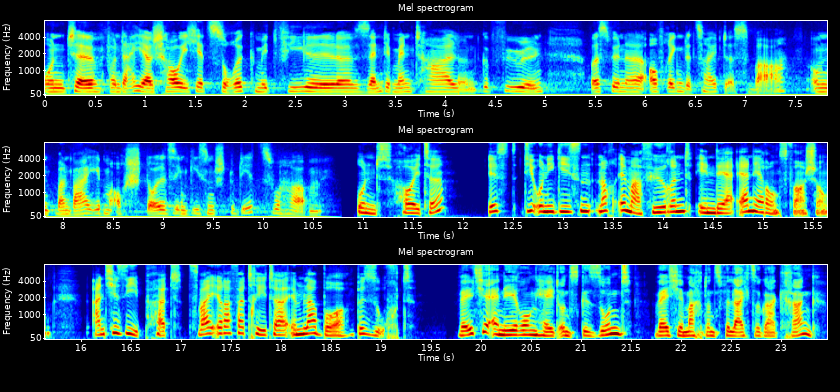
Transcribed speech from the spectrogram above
Und äh, von daher schaue ich jetzt zurück mit viel äh, sentimentalen Gefühlen, was für eine aufregende Zeit das war. Und man war eben auch stolz, in Gießen studiert zu haben. Und heute ist die Uni Gießen noch immer führend in der Ernährungsforschung. Antje Sieb hat zwei ihrer Vertreter im Labor besucht. Welche Ernährung hält uns gesund? Welche macht uns vielleicht sogar krank?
